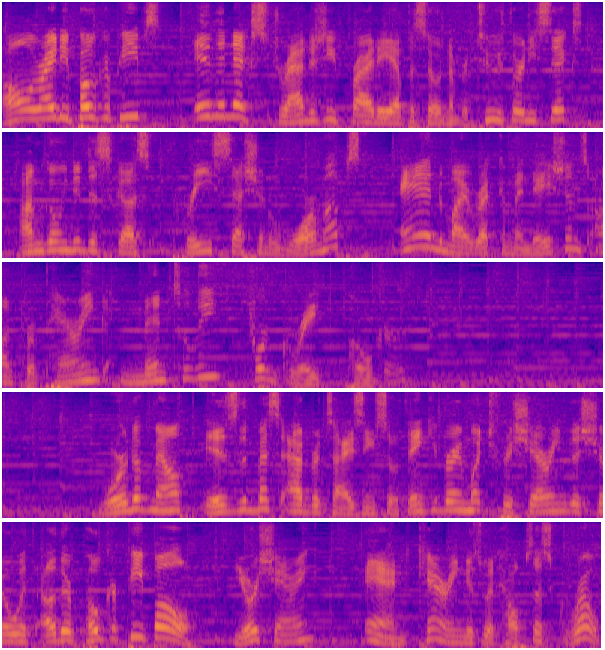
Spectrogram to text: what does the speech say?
Alrighty, poker peeps, in the next Strategy Friday episode number 236, I'm going to discuss pre session warm ups and my recommendations on preparing mentally for great poker. Word of mouth is the best advertising, so thank you very much for sharing the show with other poker people. Your sharing and caring is what helps us grow.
